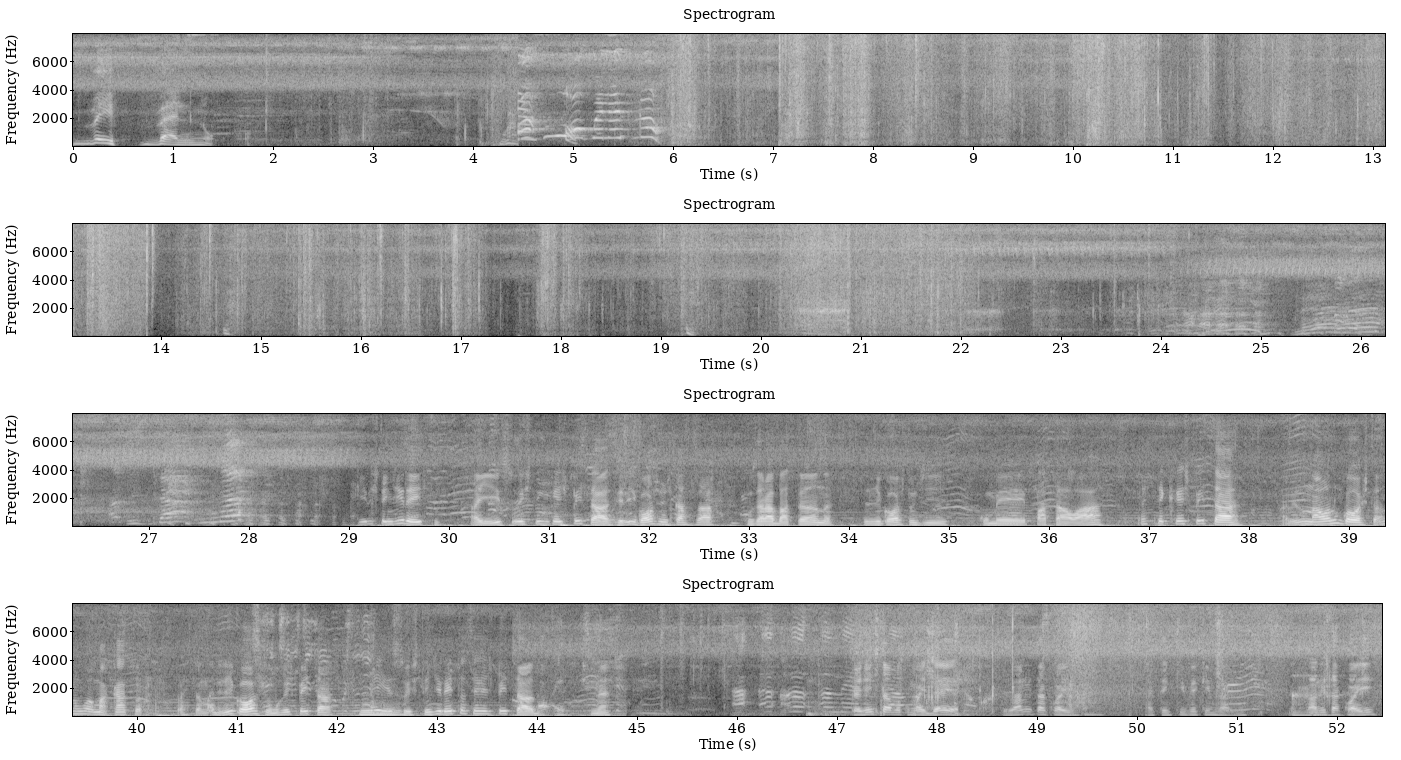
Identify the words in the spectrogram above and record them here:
Vevelno. Yeah. Que eles têm direito a isso, eles têm que respeitar. Se eles gostam de caçar com zarabatana, se eles gostam de comer patauá, a gente tem que respeitar. Às vezes o Naua não gosta, não é macaco, mas eles gostam, vamos respeitar. É isso, eles têm direito a ser respeitados, né? Que a gente tava com uma ideia, lá no Itaquaí, aí tem que ver quem vai, né? Lá no Itaquaí,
